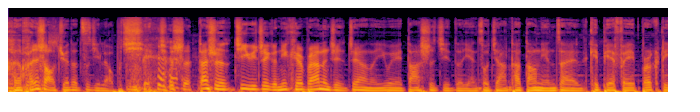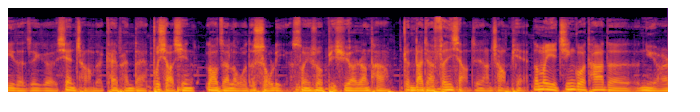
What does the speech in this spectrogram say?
很很少觉得自己了不起，就是。但是基于这个 Nicky Barnage 这样的一位大师级的演奏家，他当年在 KPFA Berkeley 的这个现场的开盘带不小心落在了我的手里，所以说必须要让他跟大家分享这张唱片。那么也经过他的女儿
